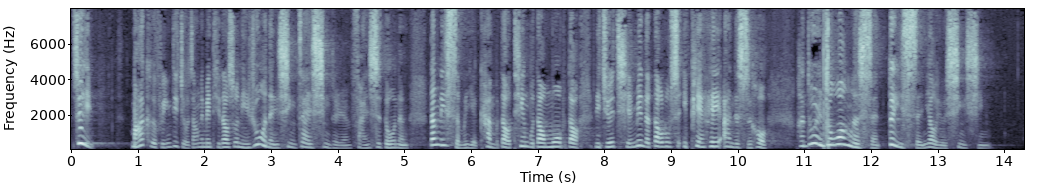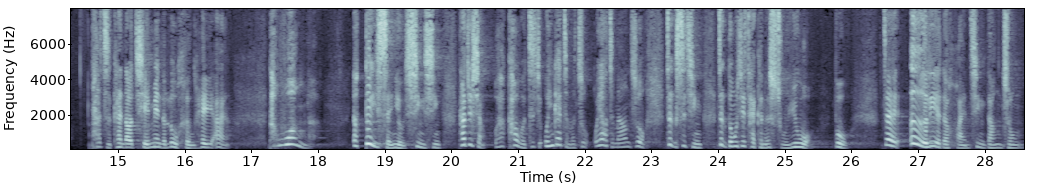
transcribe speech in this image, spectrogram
所以。马可福音第九章那边提到说：“你若能信，在信的人凡事都能。当你什么也看不到、听不到、摸不到，你觉得前面的道路是一片黑暗的时候，很多人都忘了神，对神要有信心。他只看到前面的路很黑暗，他忘了要对神有信心。他就想：我要靠我自己，我应该怎么做？我要怎么样做这个事情？这个东西才可能属于我？不在恶劣的环境当中。”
